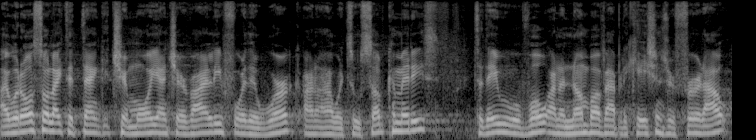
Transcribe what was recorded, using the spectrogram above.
I would also like to thank Chair Moya and Chair Riley for their work on our two subcommittees. Today, we will vote on a number of applications referred out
